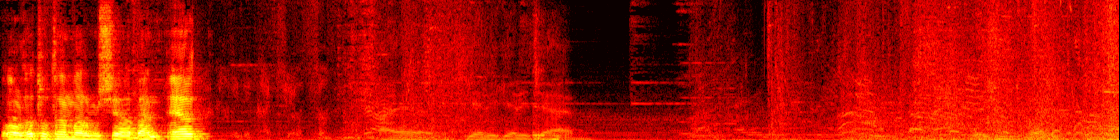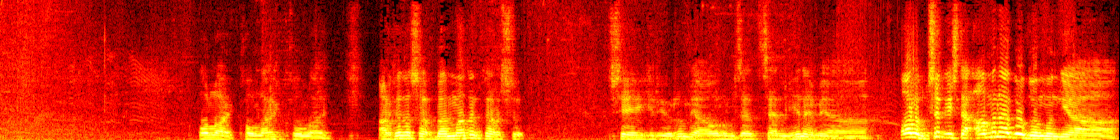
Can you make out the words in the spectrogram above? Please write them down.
Orada totem varmış ya. Ben eğer kolay kolay kolay. Arkadaşlar ben madem karşı şeye giriyorum ya oğlum sen yine mi ya? Oğlum çık işte amına kodumun ya.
